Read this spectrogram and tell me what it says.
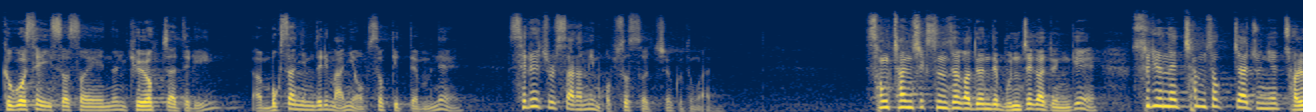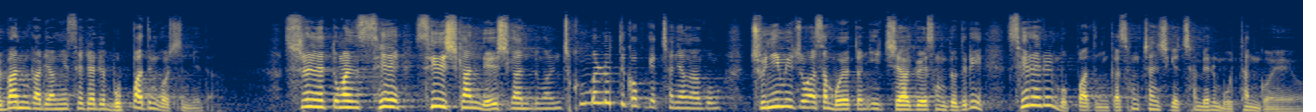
그곳에 있어서 있는 교역자들이 아, 목사님들이 많이 없었기 때문에 세례 줄 사람이 없었었죠 그동안. 성찬식 순서가 되는데 문제가 된 게 수련회 참석자 중에 절반 가량이 세례를 못 받은 것입니다. 수련회 동안 세, 세 시간, 네 시간 동안 정말로 뜨겁게 찬양하고 주님이 좋아서 모였던 이 지하교회 성도들이 세례를 못 받으니까 성찬식에 참여를 못한 거예요.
